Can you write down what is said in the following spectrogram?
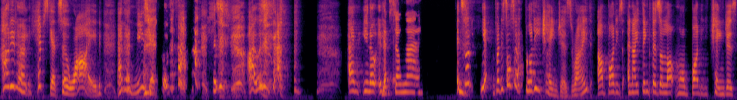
How did her hips get so wide and her knees get so fat? I was, and you know, it, so lie. It's not, yeah, but it's also body changes, right? Our bodies, and I think there's a lot more body changes.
